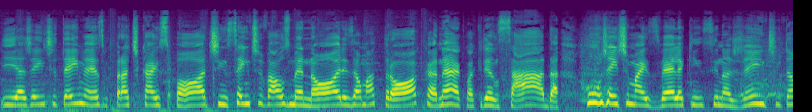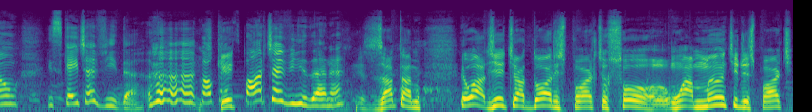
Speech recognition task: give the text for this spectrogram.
E a gente tem mesmo que praticar esporte, incentivar os menores, é uma troca, né, com a criançada, com gente mais velha que ensina a gente. Então, skate é vida. Qualquer Skate- esporte é vida, né? Exatamente. Eu, gente, eu adoro esporte, eu sou um amante de esporte.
